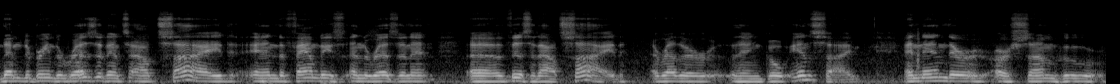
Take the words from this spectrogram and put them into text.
them to bring the residents outside, and the families and the resident uh, visit outside rather than go inside. And then there are some who,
